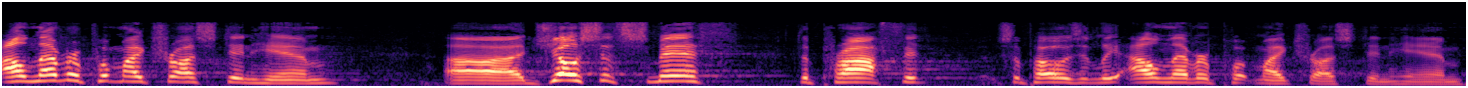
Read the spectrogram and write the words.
I'll never put my trust in him. Uh, Joseph Smith, the prophet, supposedly, I'll never put my trust in him.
